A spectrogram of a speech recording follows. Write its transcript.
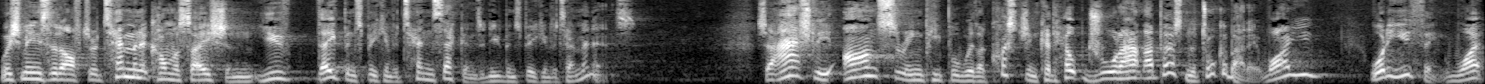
which means that after a 10 minute conversation, they've been speaking for 10 seconds and you've been speaking for 10 minutes. So actually answering people with a question could help draw out that person to talk about it. Why do you, what do you think? Why,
